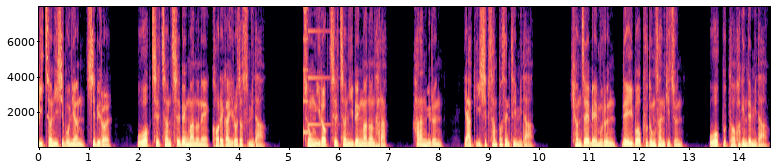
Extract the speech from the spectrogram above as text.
2025년 11월 5억 7,700만 원의 거래가 이뤄졌습니다. 총 1억 7,200만 원 하락, 하락률은 약 23%입니다. 현재 매물은 네이버 부동산 기준 5억부터 확인됩니다.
